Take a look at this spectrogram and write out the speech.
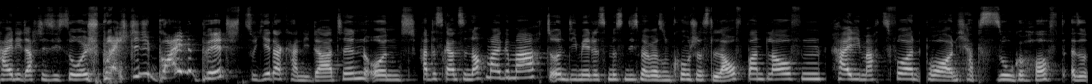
Heidi dachte sich so, ich spreche dir die Beine, Bitch, zu jeder Kandidatin und hat das Ganze nochmal gemacht und die Mädels müssen diesmal über so ein komisches Laufband laufen. Heidi macht's vor. Boah, und ich hab's so gehofft. Also,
